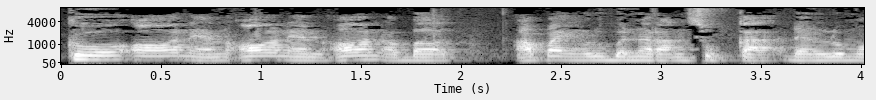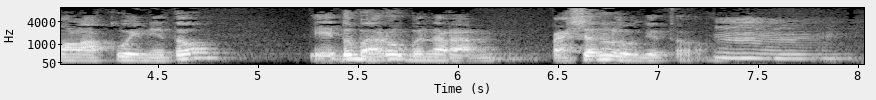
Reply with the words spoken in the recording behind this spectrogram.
go on and on and on about apa yang lu beneran suka dan lu mau lakuin itu, ya itu baru beneran passion lu gitu. Hmm.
